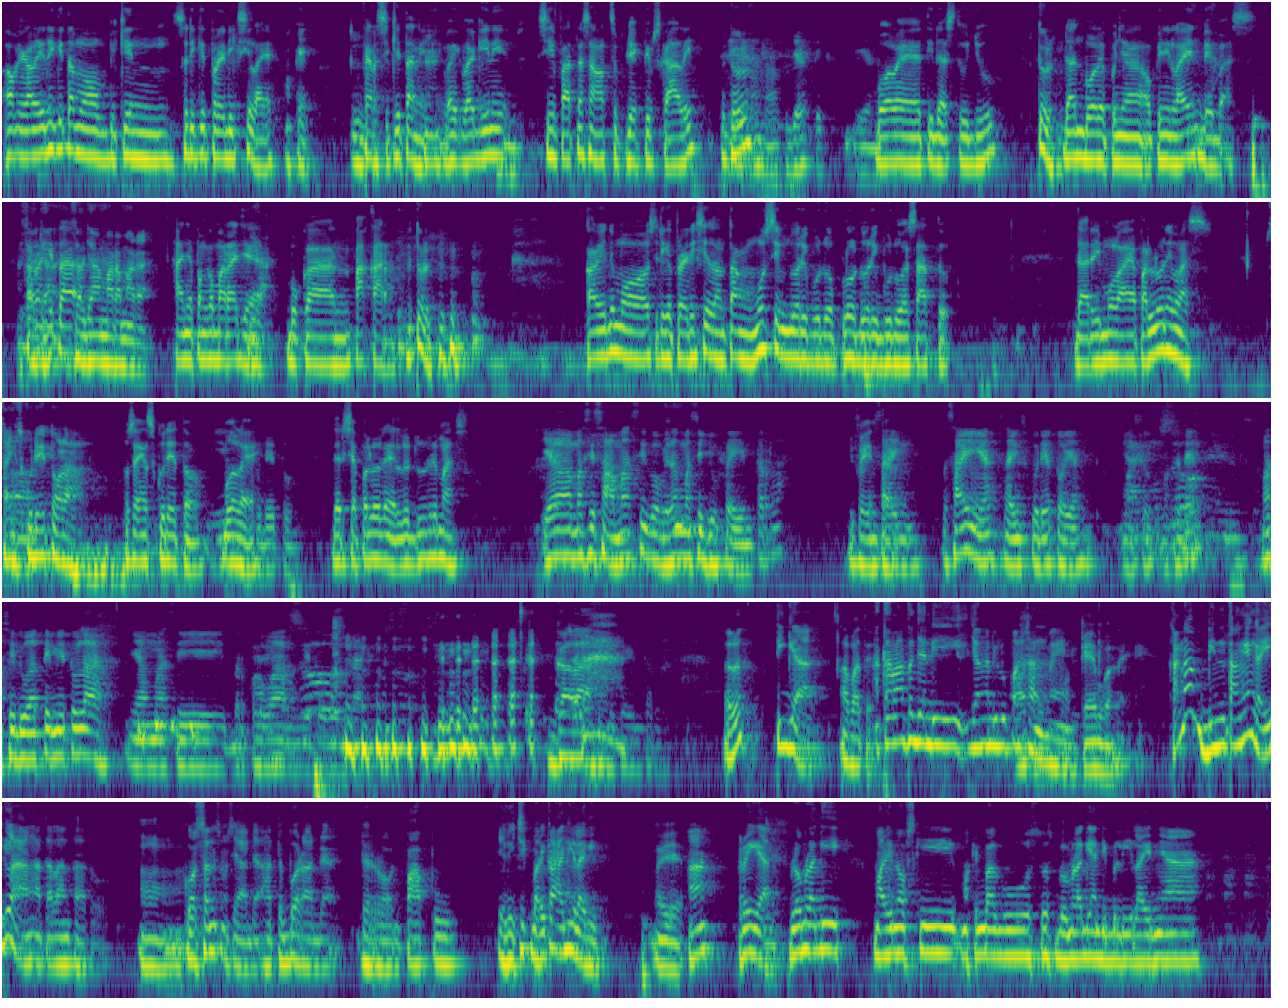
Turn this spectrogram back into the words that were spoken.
Oke, kali ini kita mau bikin sedikit prediksi lah ya. Oke. Versi kita nih. Baik lagi ini sifatnya sangat subjektif sekali. Betul? Iya, sangat subjektif. Iya. Boleh tidak setuju Betul. dan boleh punya opini lain bebas. Asal Karena jangan- kita asal jangan marah-marah. hanya penggemar aja, Iya. bukan pakar. Betul. Kali ini mau sedikit prediksi tentang musim 2020-2021. Dari mulai apa dulu nih Mas? Saing Scudetto lah. Pesaing Scudetto. Boleh. Udah itu. Dari siapa dulu deh? Lu dulu deh Mas. Ya masih sama sih gue bilang masih Juve Inter lah. Juve Inter. Pesaing, pesaing ya, pesaing Scudetto ya. Masuk maksudnya masih dua tim itulah yang masih berpeluang gitu. Enggak lah. Juve Inter. Lalu? Tiga. Apa tuh? Atalanta jangan di jangan dilupakan, men. Oke, boleh. Karena bintangnya nggak hilang Atalanta tuh. Hmm. Gosens masih ada, Hatebor ada, Deron, Papu. Ilicic balik lagi lagi. Oh iya. Hah? Ngeri kan? Belum lagi Malinovski makin bagus, terus belum lagi yang dibeli lainnya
